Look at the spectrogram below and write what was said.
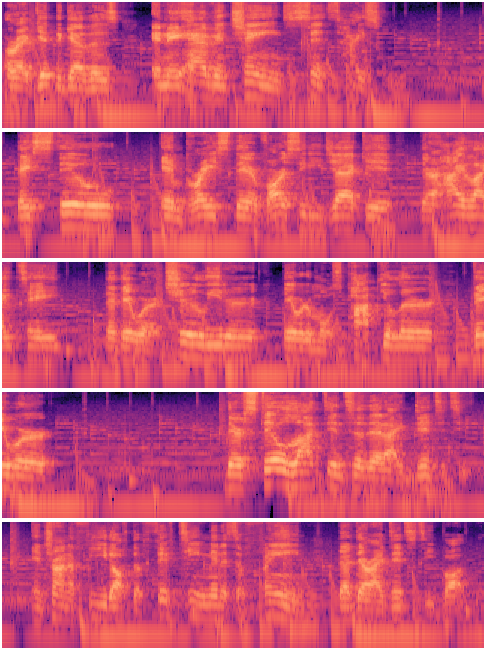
or at get togethers and they haven't changed since high school. They still embrace their varsity jacket, their highlight tape, that they were a cheerleader, they were the most popular, they were they're still locked into that identity and trying to feed off the 15 minutes of fame that their identity bought them.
